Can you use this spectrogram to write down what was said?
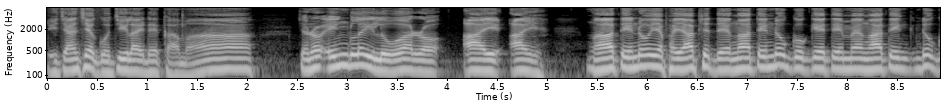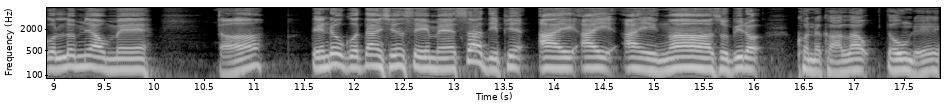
ဒီချမ်းချက်ကိုကြည့်လိုက်တဲ့အခါမှာကျွန်တော်အင်္ဂလိပ်လိုကတော့ I I ငါတင်တို့ရဲ့ဖျားဖြစ်တယ်ငါတင်တို့ကိုကယ်တင်မယ်ငါတင်တို့ကိုလွတ်မြောက်မယ်နော် တင်တို့ကိုတန့်ရှင်းစေမယ်စသည်ဖြင့် I I I ငါဆိုပြီးတော့ခုနှစ်ခါလောက်သုံးတယ်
